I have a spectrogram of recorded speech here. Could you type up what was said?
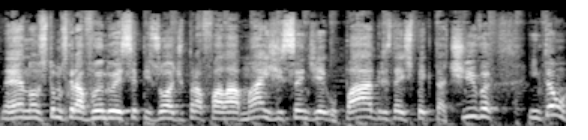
né? Nós estamos gravando esse episódio para falar mais de San Diego Padres, da expectativa. Então,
